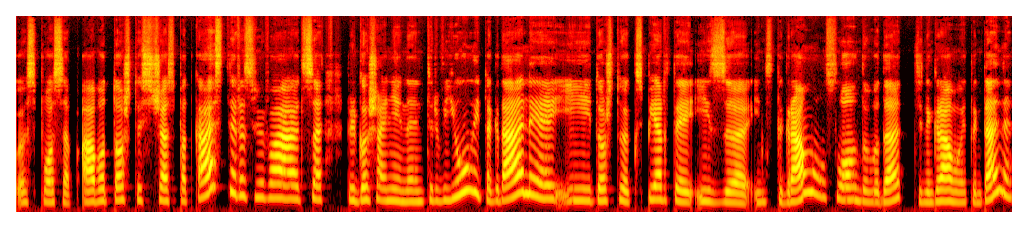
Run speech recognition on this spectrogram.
э, способ, а вот то, что сейчас подкасты развиваются, приглашение на интервью и так далее, и то, что эксперты из э, Инстаграма условного, да, Телеграма и так далее,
